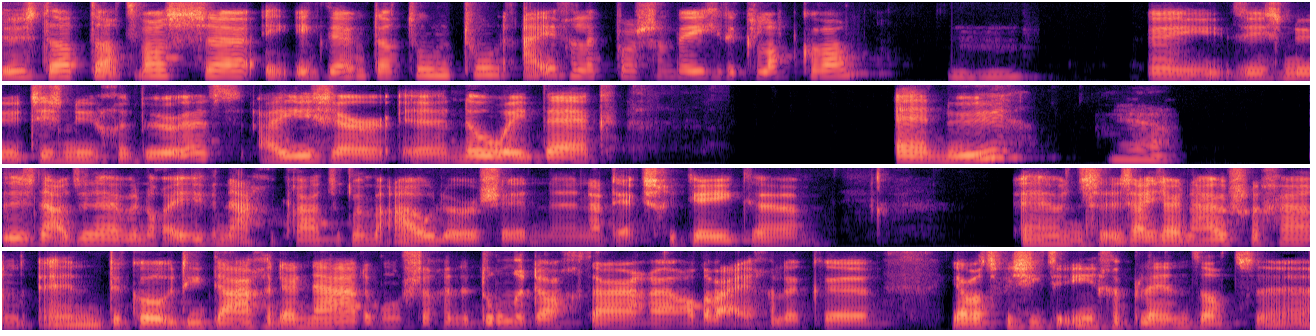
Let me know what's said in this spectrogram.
Dus dat, dat was, uh, ik, ik, denk dat toen, toen eigenlijk pas een beetje de klap kwam. Mm -hmm. hey, het, is nu, het is nu gebeurd. Hij is er, uh, no way back. En nu? Ja. Dus nou, toen hebben we nog even nagepraat ook met mijn ouders en uh, naar Dex gekeken. En ze, zij zijn naar huis gegaan. En de, die dagen daarna, de woensdag en de donderdag, daar uh, hadden we eigenlijk uh, ja, wat visite ingepland. Dat uh,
